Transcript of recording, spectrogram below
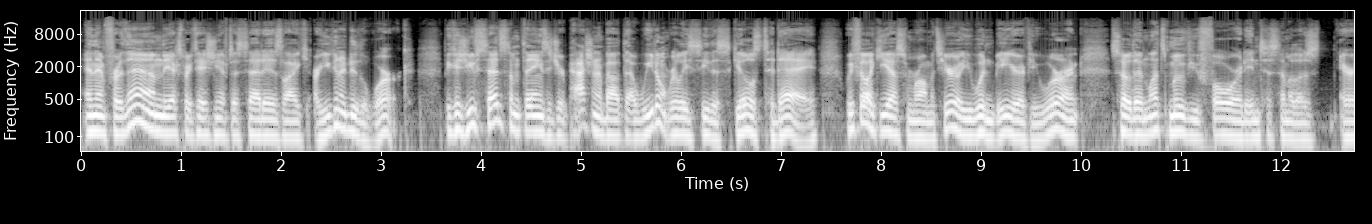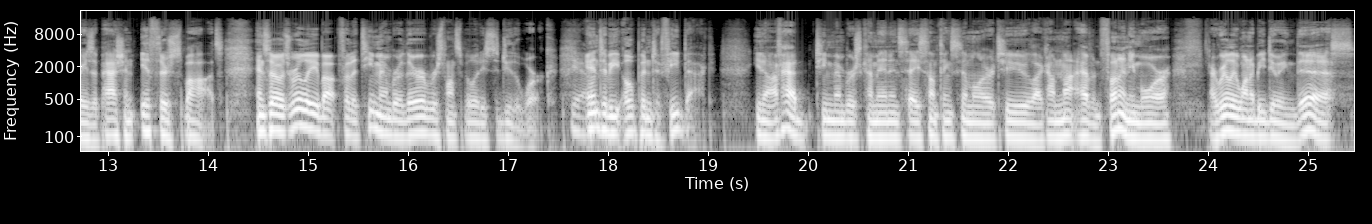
And then for them, the expectation you have to set is like, are you going to do the work? Because you've said some things that you're passionate about that we don't really see the skills today. We feel like you have some raw material. You wouldn't be here if you weren't. So then let's move you forward into some of those areas of passion if there's spots. And so it's really about for the team member, their responsibilities to do the work yeah. and to be open to feedback. You know, I've had team members come in and say something similar to like, I'm not having fun anymore. I really want to be doing this.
